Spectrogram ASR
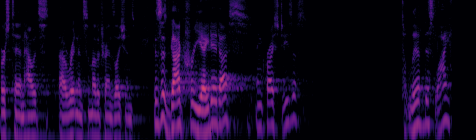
verse 10, how it's uh, written in some other translations. Because it says, God created us in Christ Jesus to live this life,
